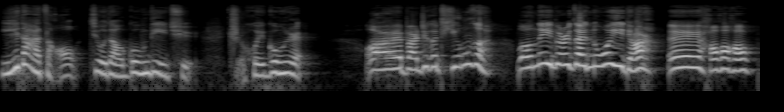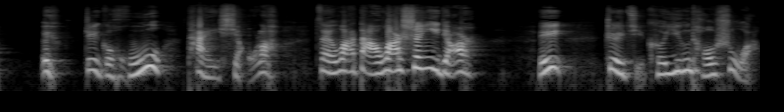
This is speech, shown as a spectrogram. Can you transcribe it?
一大早就到工地去指挥工人：“哎，把这个亭子往那边再挪一点儿。哎，好好好。哎，这个湖太小了，再挖大挖深一点儿。哎，这几棵樱桃树啊，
